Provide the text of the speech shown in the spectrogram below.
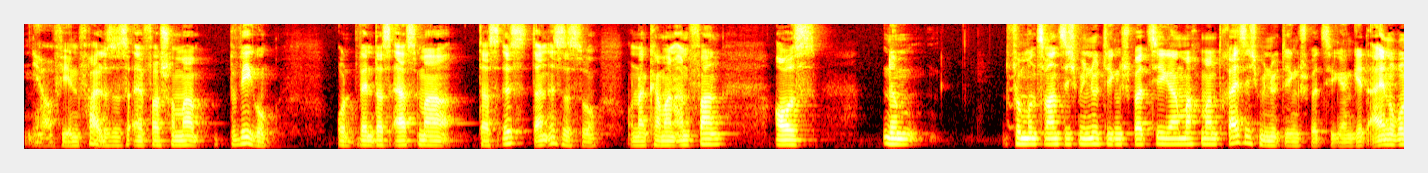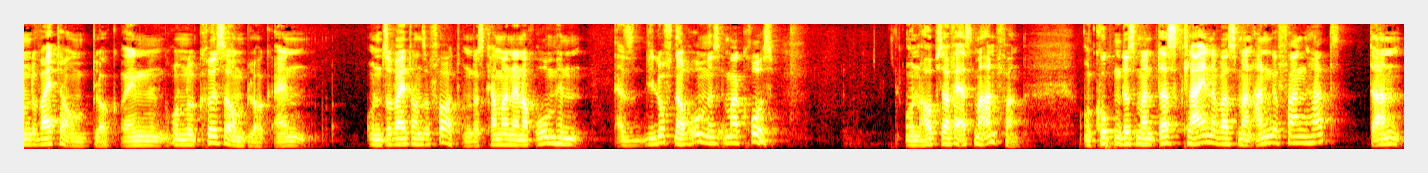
Ja, auf jeden Fall. Das ist einfach schon mal Bewegung. Und wenn das erstmal das ist, dann ist es so. Und dann kann man anfangen, aus einem 25-minütigen Spaziergang macht man einen 30-minütigen Spaziergang, geht eine Runde weiter um den Block, eine Runde größer um den Block, ein und so weiter und so fort. Und das kann man ja nach oben hin, also die Luft nach oben ist immer groß. Und Hauptsache erstmal anfangen. Und gucken, dass man das Kleine, was man angefangen hat, dann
